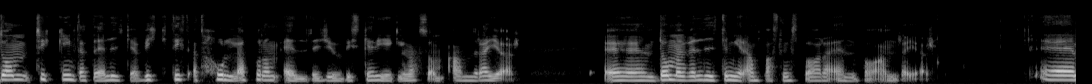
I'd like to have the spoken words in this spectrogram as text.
de tycker inte att det är lika viktigt att hålla på de äldre judiska reglerna som andra gör. Eh, de är väl lite mer anpassningsbara än vad andra gör. Eh,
